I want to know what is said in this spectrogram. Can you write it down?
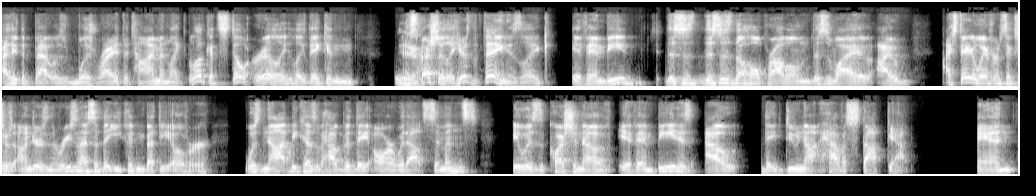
I think the bet was was right at the time. And like, look, it's still early. Like they can, yeah. especially like here's the thing: is like if Embiid, this is this is the whole problem. This is why I I stayed away from Sixers unders, and the reason I said that you couldn't bet the over was not because of how good they are without Simmons. It was the question of if Embiid is out, they do not have a stopgap. And,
